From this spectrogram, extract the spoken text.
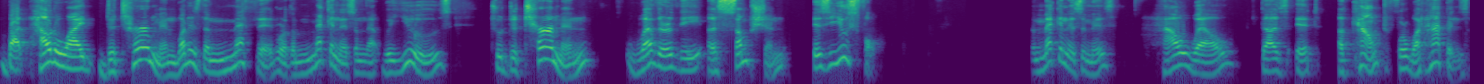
But how do I determine what is the method or the mechanism that we use to determine whether the assumption is useful. The mechanism is how well does it account for what happens?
